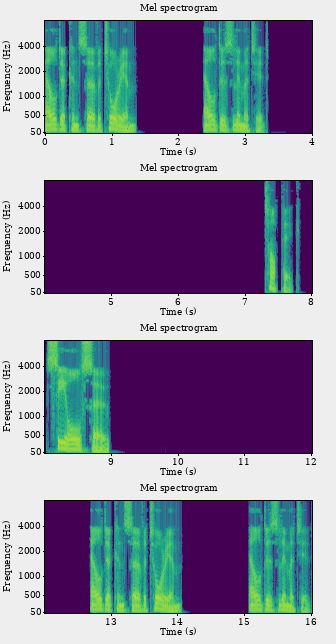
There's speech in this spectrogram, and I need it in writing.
Elder Conservatorium Elders Limited. Topic. See also. Elder Conservatorium Elders Limited.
